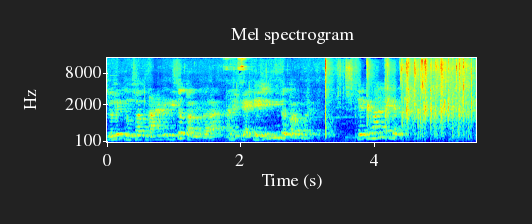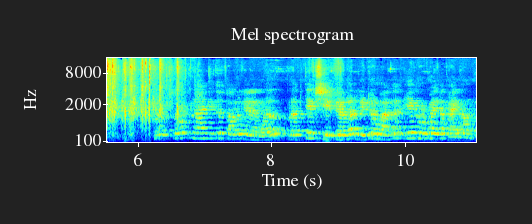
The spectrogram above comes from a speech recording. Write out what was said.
तुम्ही तुमचा प्लांट इथं चालू करा आणि पॅकेजिंग इथं चालू करा. ते मान्य केलं तो प्लांट इथं चालू केल्यामुळं प्रत्येक शेतकऱ्याला लिटर मागं एक रुपयाचा फायदा होणार.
